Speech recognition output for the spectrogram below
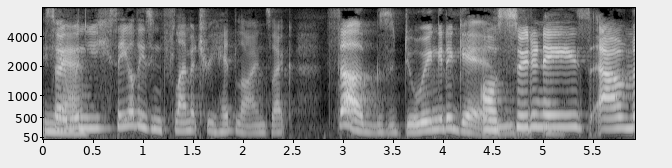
So when you see all these inflammatory headlines like thugs doing it again, Oh, Sudanese, um,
